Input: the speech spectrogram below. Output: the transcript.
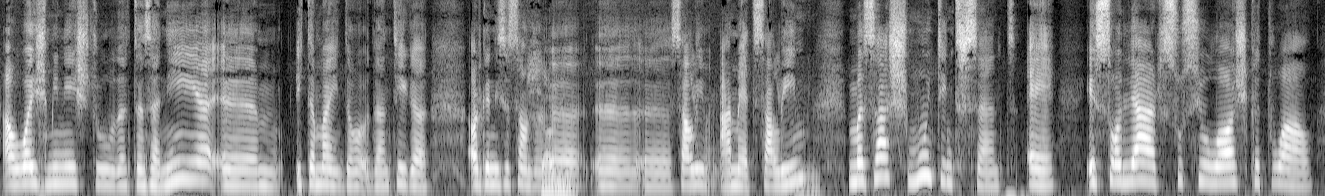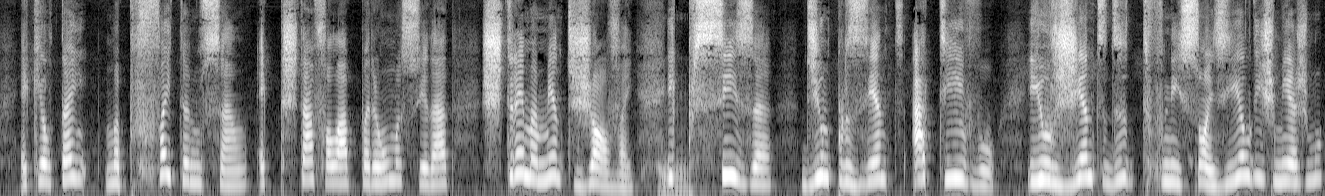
ao ex-ministro da Tanzânia um, ehm, e também do, da antiga organização de, uh, uh, Salim, Ahmed Salim. Uhum. Mas acho muito interessante é esse olhar sociológico atual. É que ele tem uma perfeita noção, é que está a falar para uma sociedade extremamente jovem uhum. e que precisa de um presente ativo e urgente de definições. E ele diz mesmo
